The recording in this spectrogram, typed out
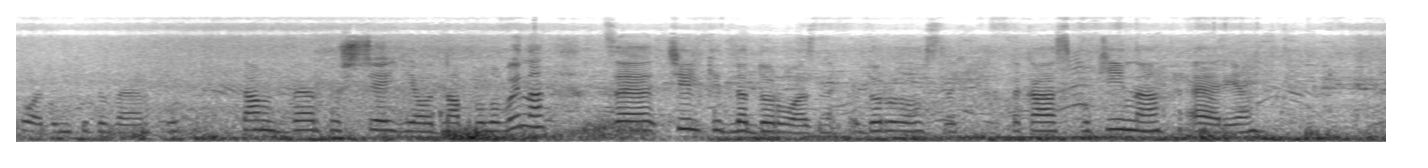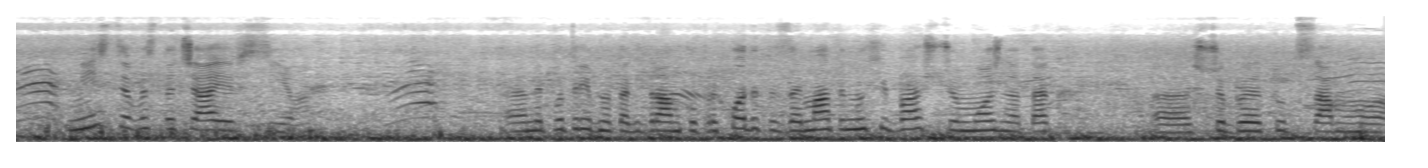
сходинки доверху. Там зверху ще є одна половина, це тільки для дорослих, дорослих. така спокійна ерія. Місця вистачає всім. Е, Не потрібно так зранку приходити, займати, ну хіба що можна так, е, щоб тут самого,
